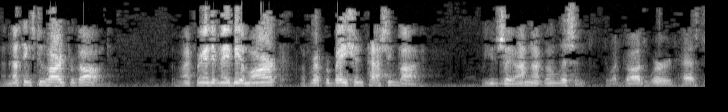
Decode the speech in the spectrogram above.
And nothing's too hard for God. But my friend, it may be a mark of reprobation passing by for you to say, I'm not going to listen to what God's Word has to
